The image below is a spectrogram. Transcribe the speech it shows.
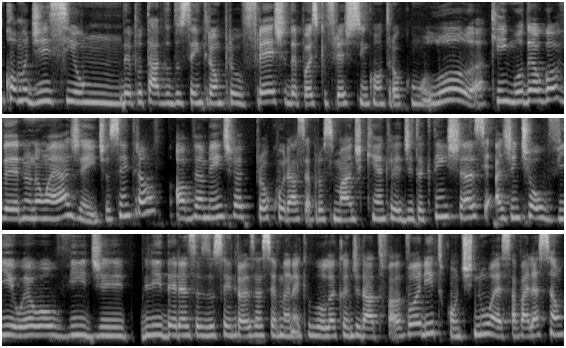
Como disse um deputado do Centrão para o Freixo, depois que o Freixo se encontrou com o Lula, quem muda é o governo, não é a gente. O Centrão, obviamente, vai procurar se aproximar de quem acredita que tem chance. A gente ouviu, eu ouvi de lideranças do Centrão essa semana que o Lula é candidato favorito, continua essa avaliação.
